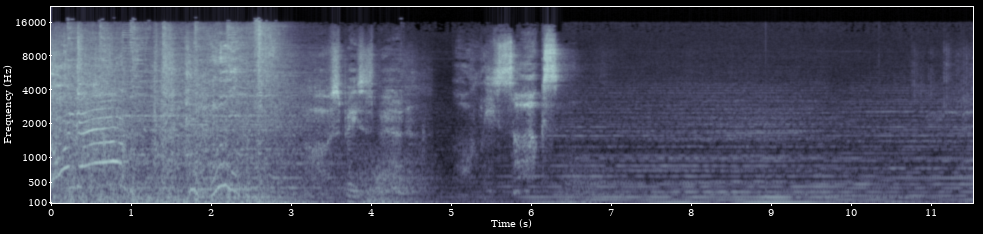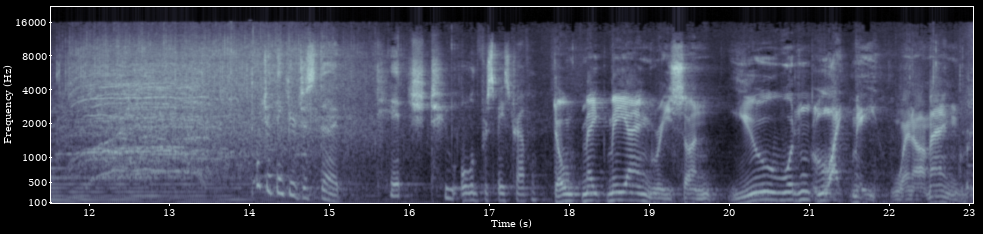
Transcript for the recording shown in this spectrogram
Going down! Oh, space is bad. Holy socks! Don't you think you're just a titch too old for space travel? Don't make me angry, son. You wouldn't like me when I'm angry.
